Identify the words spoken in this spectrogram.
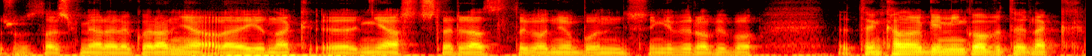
rzucać w miarę regularnie, ale jednak e, nie aż 4 razy w tygodniu, bo się nie wyrobię, bo ten kanał gamingowy to jednak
